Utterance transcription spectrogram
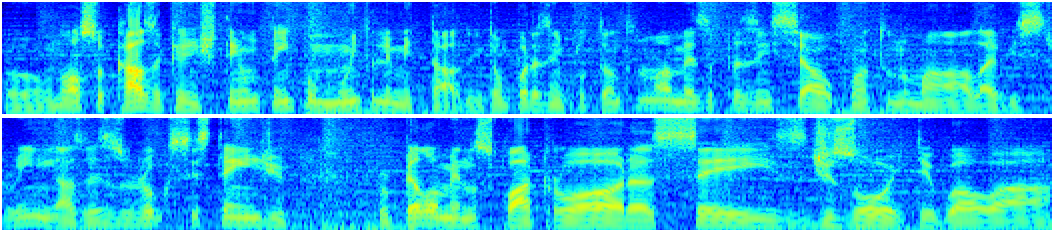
O nosso caso é que a gente tem um tempo muito limitado. Então, por exemplo, tanto numa mesa presencial quanto numa live stream, às vezes o jogo se estende por pelo menos 4 horas, 6, 18, igual a,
